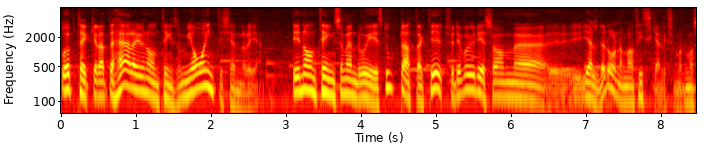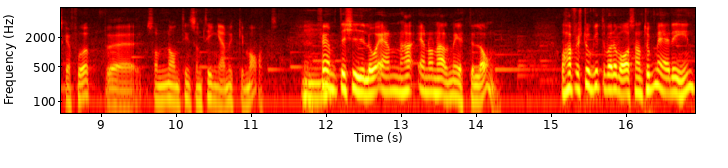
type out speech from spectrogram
och upptäcker att det här är ju någonting som jag inte känner igen. Det är någonting som ändå är stort och attraktivt för det var ju det som eh, gällde då när man fiskar. Liksom, att man ska få upp eh, som någonting som tingar mycket mat. 50 kilo, en, en och en halv meter lång. Och han förstod inte vad det var så han tog med det in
